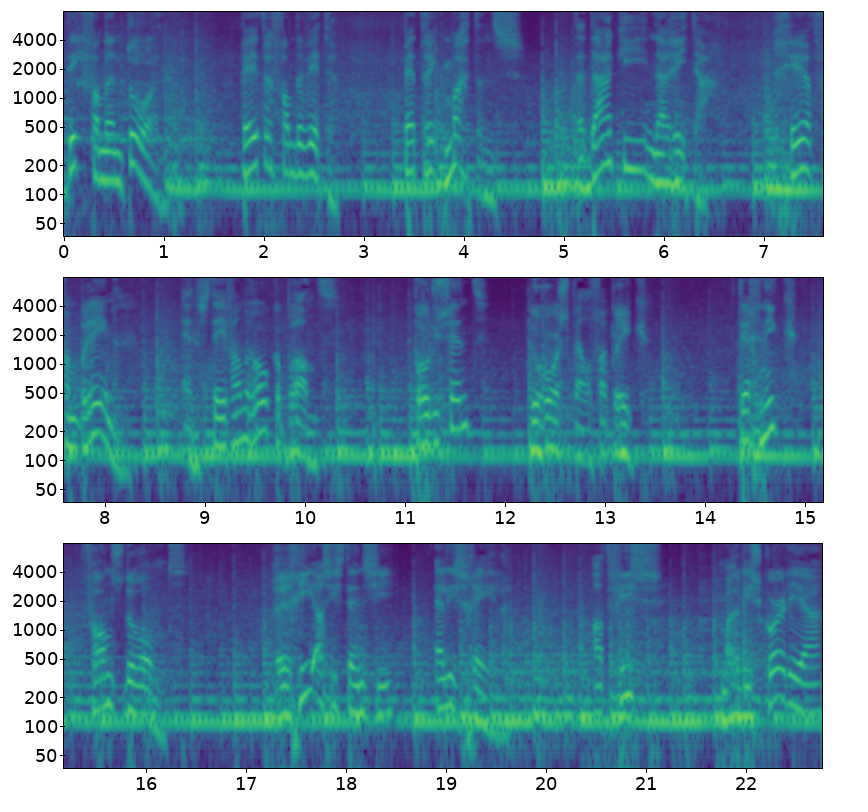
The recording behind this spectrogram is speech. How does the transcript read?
Dick van den Toren, Peter van de Witte, Patrick Martens, Tadaki Narita, Geert van Bremen en Stefan Rokenbrand. Producent De Hoorspelfabriek. Techniek Frans de Rond. Regieassistentie Ellie Schelen. Advies Marlies Cordia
